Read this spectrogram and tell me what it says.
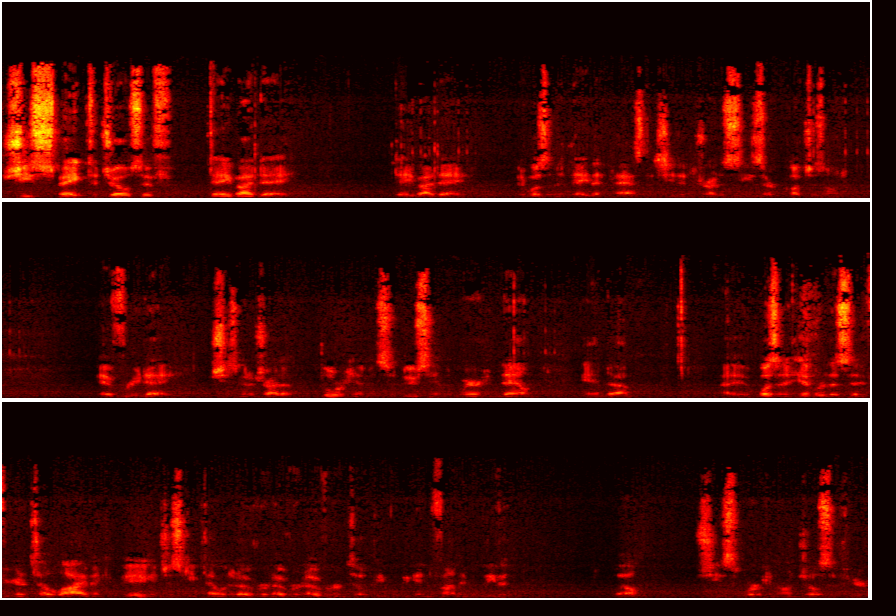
She spake to Joseph day by day, day by day. There wasn't a day that passed that she didn't try to seize her clutches on him. Every day, she's going to try to lure him and seduce him and wear him down. And um, it wasn't Hitler that said, if you're going to tell a lie, make it big and just keep telling it over and over and over until people begin to finally believe it. Well, she's working on Joseph here.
